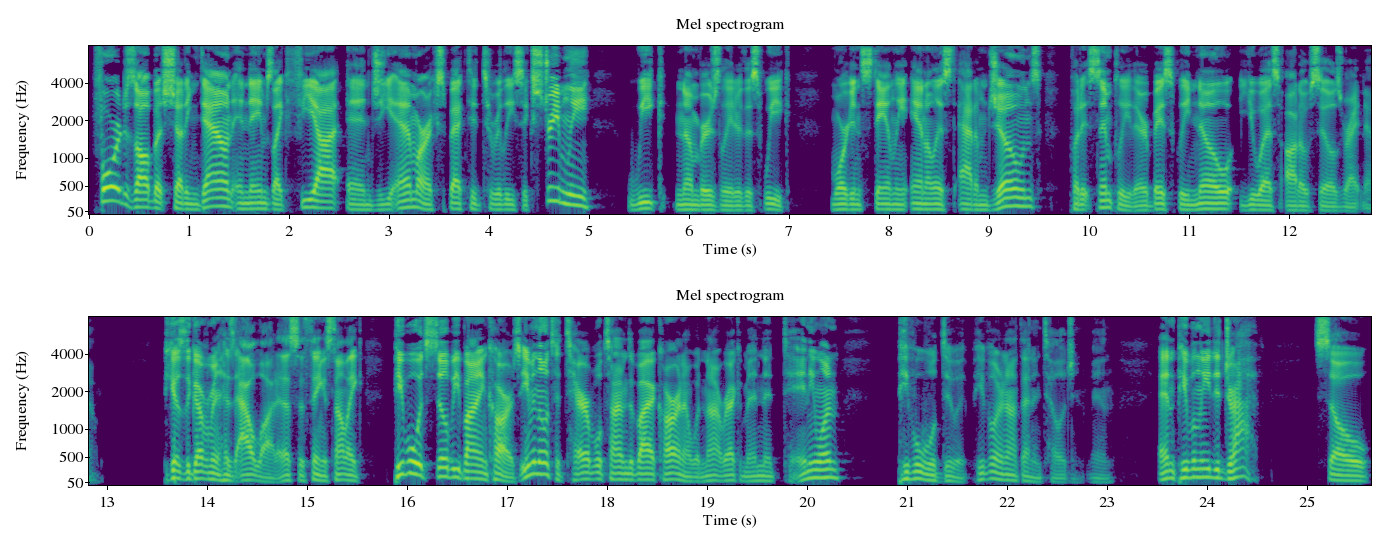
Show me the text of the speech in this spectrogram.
Ford is all but shutting down, and names like Fiat and GM are expected to release extremely weak numbers later this week. Morgan Stanley analyst Adam Jones put it simply there are basically no US auto sales right now because the government has outlawed it. That's the thing. It's not like people would still be buying cars, even though it's a terrible time to buy a car and I would not recommend it to anyone. People will do it. People are not that intelligent, man. And people need to drive. So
